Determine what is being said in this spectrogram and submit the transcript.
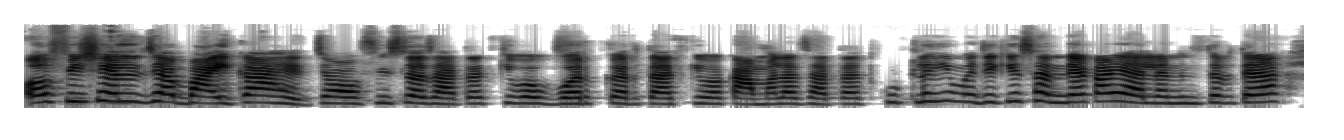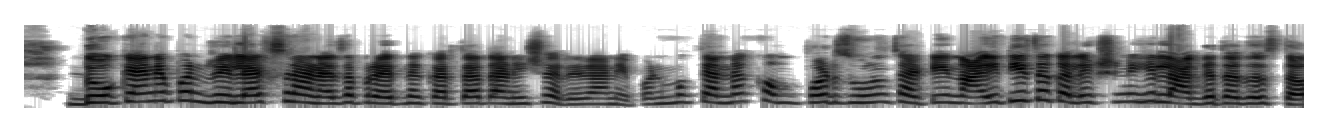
ऑफिशियल ज्या बायका आहेत ज्या ऑफिसला जातात किंवा वर्क करतात किंवा कामाला जातात कुठलंही म्हणजे की संध्याकाळी आल्यानंतर त्या डोक्याने पण रिलॅक्स राहण्याचा प्रयत्न करतात आणि शरीराने पण. मग त्यांना कम्फर्ट झोनसाठी नाईटीचं कलेक्शन हे लागतच असतं.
